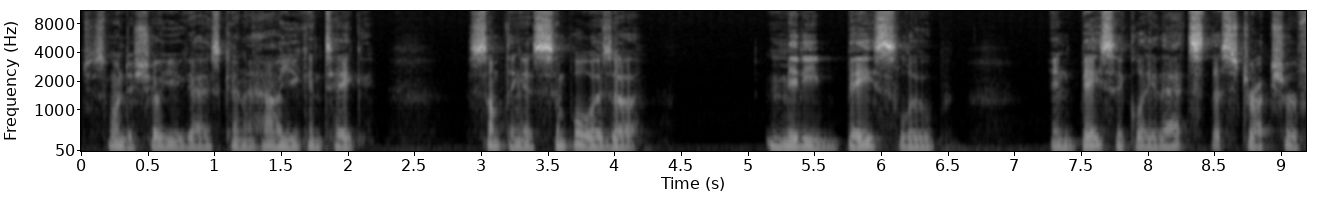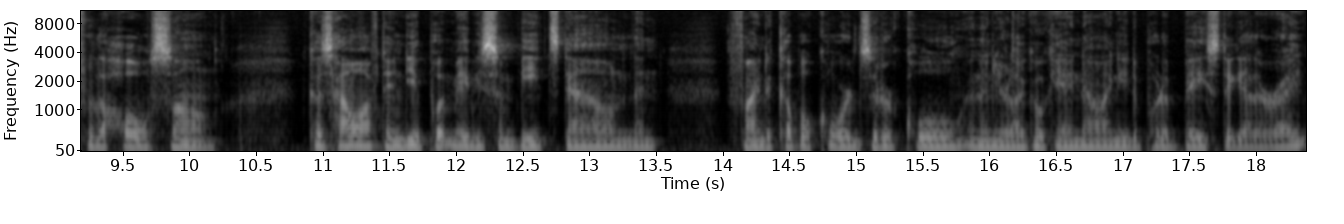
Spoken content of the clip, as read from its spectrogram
just wanted to show you guys kind of how you can take something as simple as a MIDI bass loop and basically, that's the structure for the whole song. Because how often do you put maybe some beats down and then find a couple chords that are cool, and then you're like, okay, now I need to put a bass together, right?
